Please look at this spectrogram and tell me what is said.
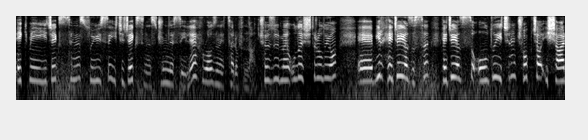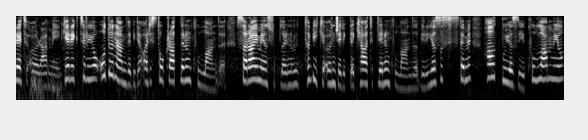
Ekmeği yiyeceksiniz, suyu ise içeceksiniz cümlesiyle Rosny tarafından çözüme ulaştırılıyor. Ee, bir hece yazısı, hece yazısı olduğu için çokça işaret öğrenmeyi gerektiriyor. O dönemde bile aristokratların kullandığı, saray mensuplarının tabii ki öncelikle katiplerin kullandığı bir yazı sistemi. Halk bu yazıyı kullanmıyor.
